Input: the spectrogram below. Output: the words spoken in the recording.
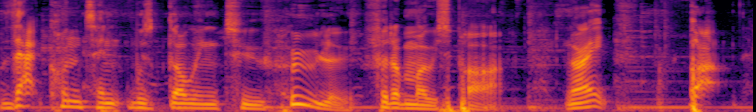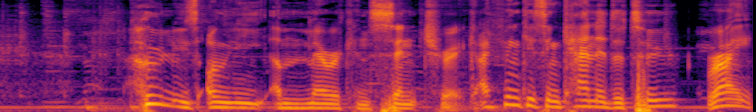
that content was going to Hulu for the most part, right? But Hulu's only American centric. I think it's in Canada too, right?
